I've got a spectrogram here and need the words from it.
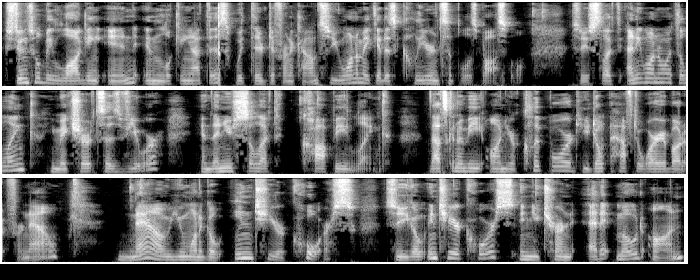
students will be logging in and looking at this with their different accounts. So you want to make it as clear and simple as possible. So you select anyone with a link, you make sure it says viewer, and then you select copy link. That's going to be on your clipboard. You don't have to worry about it for now. Now you want to go into your course. So you go into your course and you turn edit mode on.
